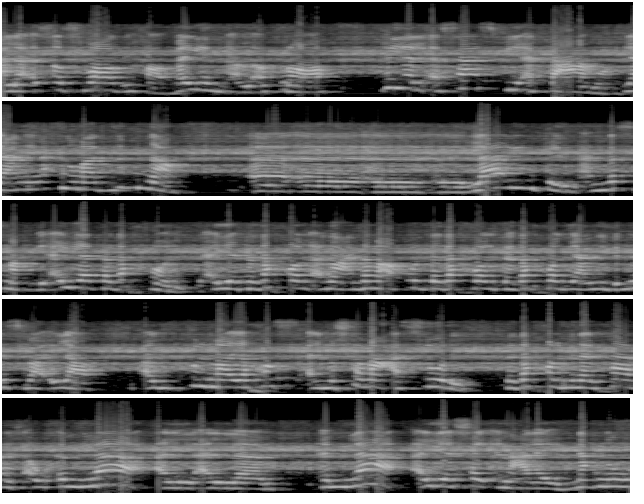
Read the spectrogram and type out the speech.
على اسس واضحة بين الأطراف هي الأساس في التعامل، يعني نحن ما دمنا لا يمكن أن نسمح بأي تدخل، بأي تدخل. أنا عندما أقول تدخل تدخل يعني بالنسبة إلى كل ما يخص المجتمع السوري، تدخل من الخارج أو إملاء ال ال إملاء أي شيء عليه، نحن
